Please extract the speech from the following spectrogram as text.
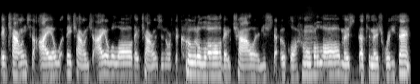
they've challenged the Iowa they challenged Iowa law, they've challenged the North Dakota law, they've challenged the Oklahoma law. Most that's the most recent.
